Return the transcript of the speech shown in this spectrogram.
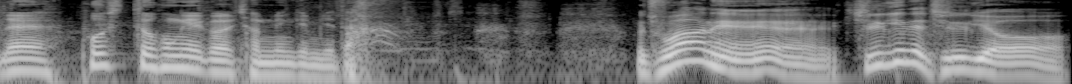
네, 포스트 홍혜걸 전민기입니다. 좋아하네. 즐기네, 즐겨.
